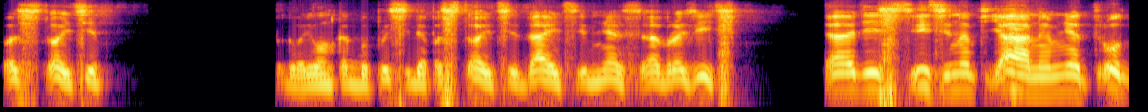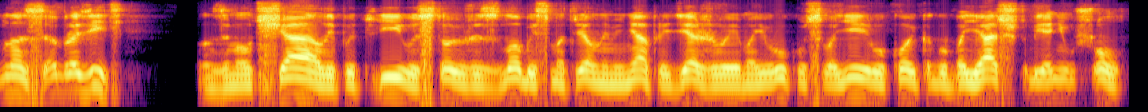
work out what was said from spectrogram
«Постойте!» — поговорил он как бы про себя. «Постойте, дайте мне сообразить. Я действительно пьяный, мне трудно сообразить». Он замолчал и пытливо, с той уже злобой, смотрел на меня, придерживая мою руку своей рукой, как бы боясь, чтобы я не ушел.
